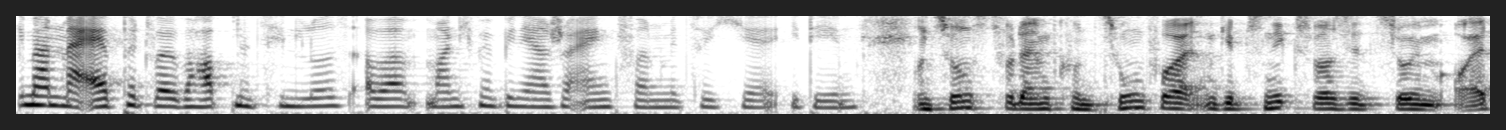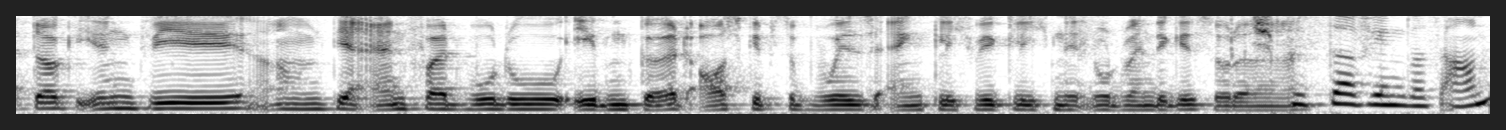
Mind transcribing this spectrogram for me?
ich meine, mein iPad war überhaupt nicht sinnlos, aber manchmal bin ich auch schon eingefahren mit solchen Ideen. Und sonst von deinem Konsumverhalten gibt es nichts, was jetzt so im Alltag irgendwie ähm, dir einfällt, wo du eben Geld ausgibst, obwohl es eigentlich wirklich nicht notwendig ist? Oder? Spürst du auf irgendwas an?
